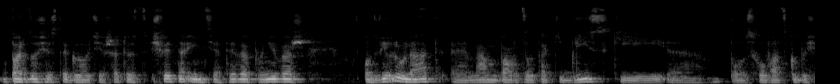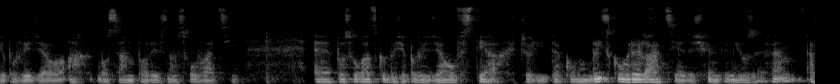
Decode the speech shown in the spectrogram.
Bardzo się z tego cieszę. To jest świetna inicjatywa, ponieważ od wielu lat e, mam bardzo taki bliski, e, po słowacku by się powiedziało, ach, bo Sampor jest na Słowacji. E, Po słowacku by się powiedziało wstiach, czyli taką bliską relację ze świętym Józefem. A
